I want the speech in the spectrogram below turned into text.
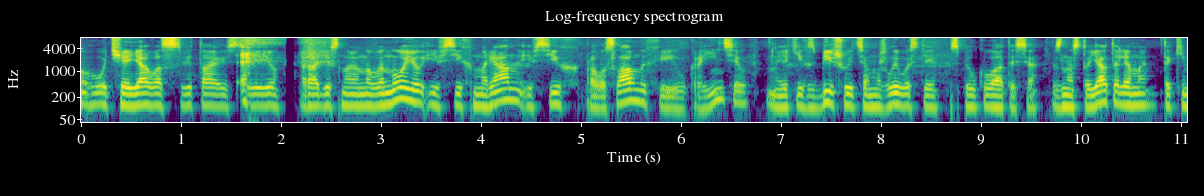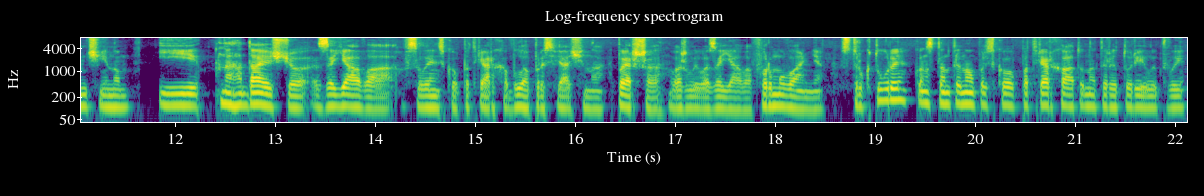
Отче, я вас вітаю з цією радісною новиною і всіх мирян, і всіх православних, і українців, у яких збільшуються можливості спілкуватися з настоятелями таким чином. І нагадаю, що заява Вселенського патріарха була присвячена перша важлива заява формування структури Константинопольського патріархату на території Литви.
